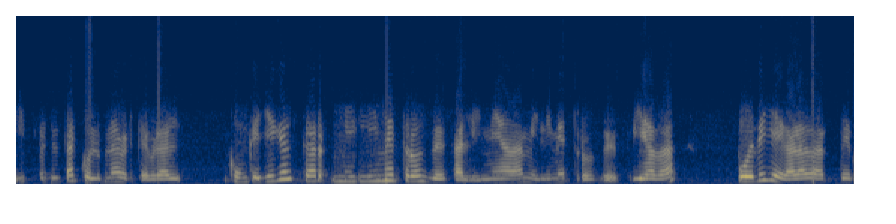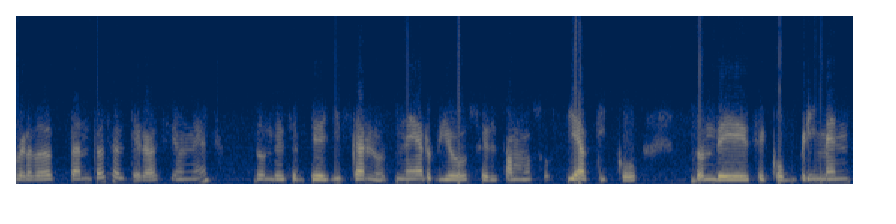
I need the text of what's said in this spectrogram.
y pues esta columna vertebral con que llegue a estar milímetros desalineada milímetros desviada puede llegar a dar de verdad tantas alteraciones donde se pellizcan los nervios, el famoso ciático, donde se comprimen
